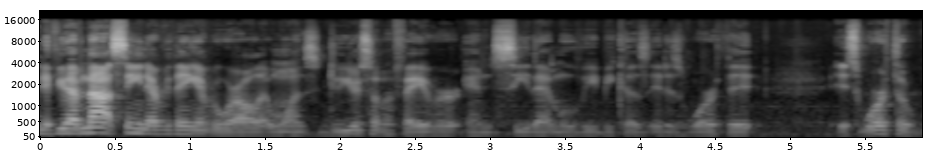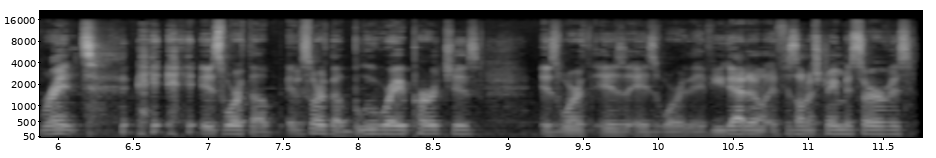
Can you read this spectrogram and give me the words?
And if you have not seen Everything Everywhere All at Once, do yourself a favor and see that movie because it is worth it. It's worth a rent. it's worth a it's worth a Blu-ray purchase. Is worth is is worth it. If you got it, if it's on a streaming service,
